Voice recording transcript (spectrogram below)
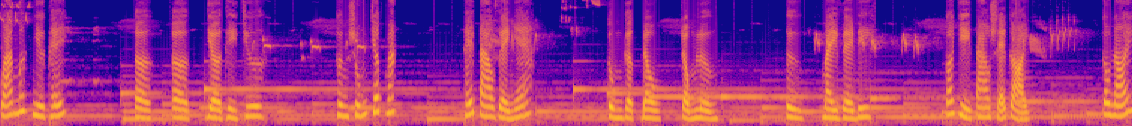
Quá mức như thế. Ờ, ờ, giờ thì chưa. Hưng súng chớp mắt. Thế tao về nhé. Tùng gật đầu, rộng lượng. Ừ, mày về đi. Có gì tao sẽ gọi. Câu nói,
